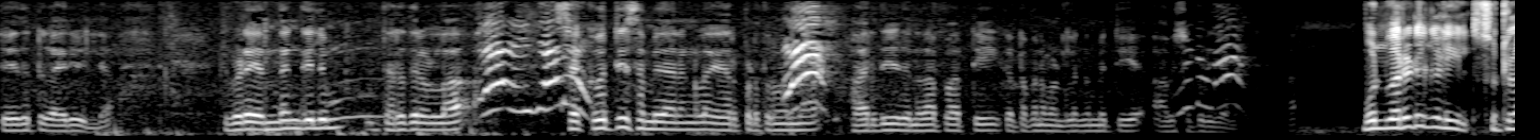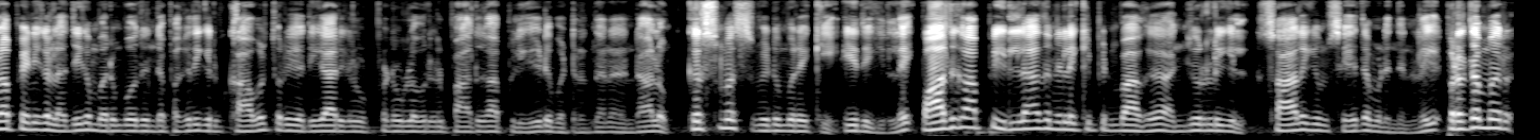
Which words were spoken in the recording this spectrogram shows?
ചെയ്തിട്ട് കാര്യമില്ല. ഇവിടെ എന്തെങ്കിലും തരത്തിലുള്ള സെക്യൂരിറ്റി സംവിധാനങ്ങൾ ഏർപ്പെടുത്തണമെന്ന് ഭാരതീയ ജനതാ പാർട്ടി കട്ടപ്പന മണ്ഡലം കമ്മിറ്റി ആവശ്യപ്പെടുകയാണ്. முன் வருடங்களில் சுற்றுலா பயணிகள் அதிகம் வரும்போது இந்த பகுதியில் காவல்துறை அதிகாரிகள் உட்பட உள்ளவர்கள் பாதுகாப்பில் ஈடுபட்டிருந்தனர் என்றாலும் கிறிஸ்துமஸ் விடுமுறைக்கு இது இல்லை. பாதுகாப்பு இல்லாத நிலைக்கு பின்பாக அஞ்சுருளியில் சாலையும் சேதமடைந்த நிலையில் பிரதமர்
